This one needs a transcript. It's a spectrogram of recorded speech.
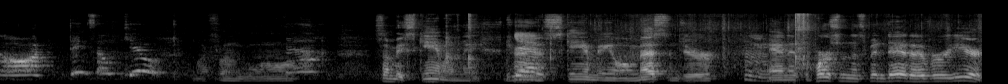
Oh, they're so cute. My phone going off. Yeah. Somebody scamming me. Trying Yeah. to scam me on Messenger. Hmm. And it's a person that's been dead over a year.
